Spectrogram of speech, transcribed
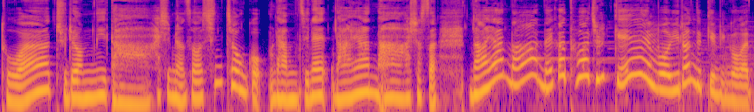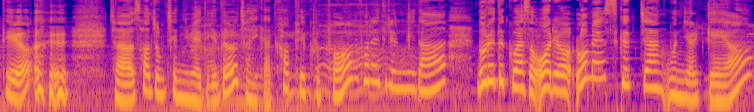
도와주렵니다. 하시면서 신청곡 남진의 나야 나 하셨어요. 나야 나 내가 도와줄게. 뭐 이런 느낌인 것 같아요. 자, 서종채님에게도 저희가 커피 쿠폰 보내드립니다. 노래 듣고 와서 월요 로맨스 극장 문 열게요.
